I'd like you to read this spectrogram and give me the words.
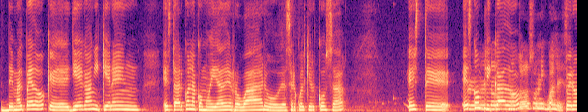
de mal pedo que llegan y quieren estar con la comodidad de robar o de hacer cualquier cosa. Este es Pero no- complicado, No, todos son iguales. pero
